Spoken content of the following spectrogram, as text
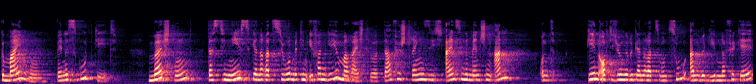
Gemeinden, wenn es gut geht, möchten, dass die nächste Generation mit dem Evangelium erreicht wird. Dafür strengen sich einzelne Menschen an und gehen auf die jüngere Generation zu, andere geben dafür Geld.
